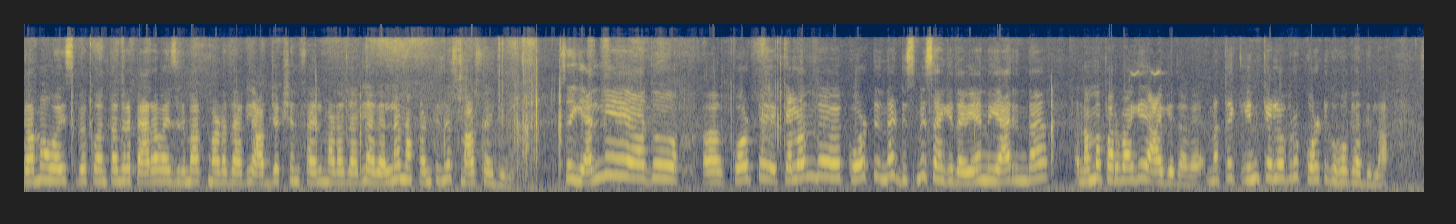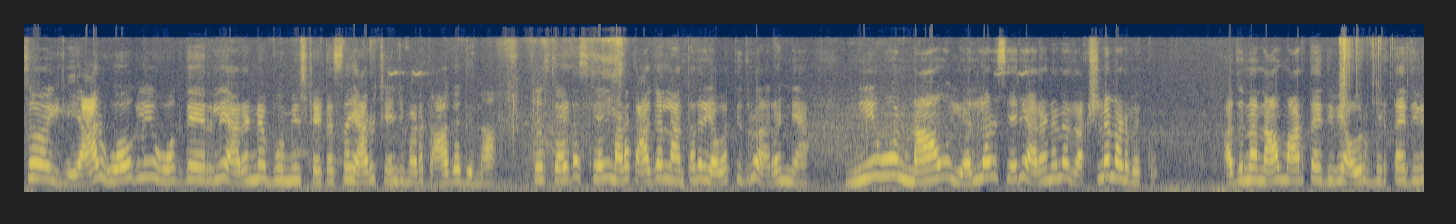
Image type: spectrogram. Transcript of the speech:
ಕ್ರಮ ವಹಿಸಬೇಕು ಅಂತಂದರೆ ಪ್ಯಾರಾವೈಸ್ ರಿಮಾರ್ಕ್ ಮಾಡೋದಾಗಲಿ ಅಬ್ಜೆಕ್ಷನ್ ಫೈಲ್ ಮಾಡೋದಾಗಲಿ ಅವೆಲ್ಲ ನಾವು ಕಂಟಿನ್ಯೂಸ್ ಮಾಡ್ತಾ ಇದ್ದೀವಿ. ಸೊ ಎಲ್ಲಿ ಅದು ಕೋರ್ಟ್ ಕೆಲವೊಂದು ಕೋರ್ಟಿಂದ ಡಿಸ್ಮಿಸ್ ಆಗಿದ್ದಾವೆ. ಏನು, ಯಾರಿಂದ? ನಮ್ಮ ಪರವಾಗಿ ಆಗಿದ್ದಾವೆ. ಮತ್ತು ಇನ್ನು ಕೆಲವೊಬ್ರು ಕೋರ್ಟ್ಗೆ ಹೋಗೋದಿಲ್ಲ. ಸೊ ಯಾರು ಹೋಗಲಿ, ಹೋಗದೇ ಇರಲಿ, ಅರಣ್ಯ ಭೂಮಿ ಸ್ಟೇಟಸ್ನ ಯಾರೂ ಚೇಂಜ್ ಮಾಡೋಕ್ಕೆ ಆಗೋದಿಲ್ಲ. ಸೊ ಸ್ಟೇಟಸ್ ಚೇಂಜ್ ಮಾಡೋಕ್ಕಾಗಲ್ಲ ಅಂತಂದರೆ ಯಾವತ್ತಿದ್ರೂ ಅರಣ್ಯ. ನೀವು, ನಾವು ಎಲ್ಲರೂ ಸೇರಿ ಅರಣ್ಯನ ರಕ್ಷಣೆ ಮಾಡಬೇಕು. ಅದನ್ನು ನಾವು ಮಾಡ್ತಾ ಇದ್ದೀವಿ, ಅವ್ರಿಗೆ ಬಿಡ್ತಾ ಇದ್ದೀವಿ,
